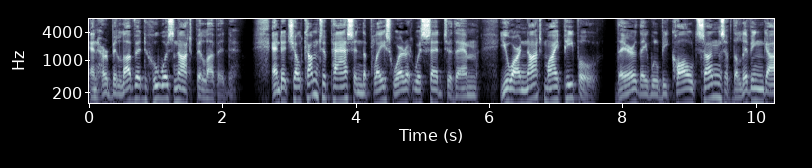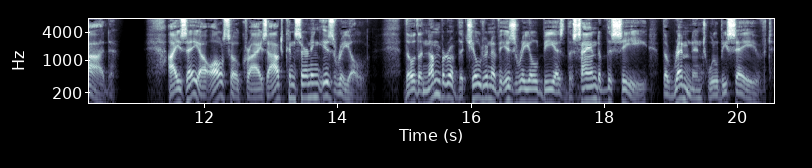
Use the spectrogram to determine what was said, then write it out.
and her beloved who was not beloved. And it shall come to pass in the place where it was said to them, You are not my people, there they will be called sons of the living God. Isaiah also cries out concerning Israel, Though the number of the children of Israel be as the sand of the sea, the remnant will be saved.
